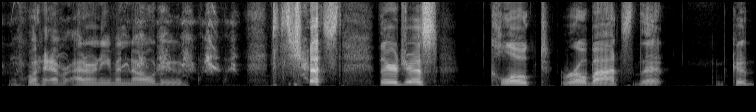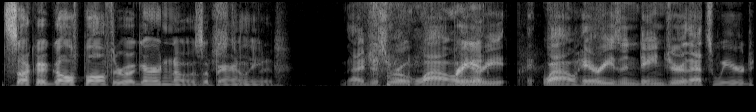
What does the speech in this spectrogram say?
Whatever. I don't even know, dude. it's just they're just cloaked robots that could suck a golf ball through a garden hose. Apparently, Stupid. I just wrote, "Wow, Bring it. Harry! Wow, Harry's in danger. That's weird."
